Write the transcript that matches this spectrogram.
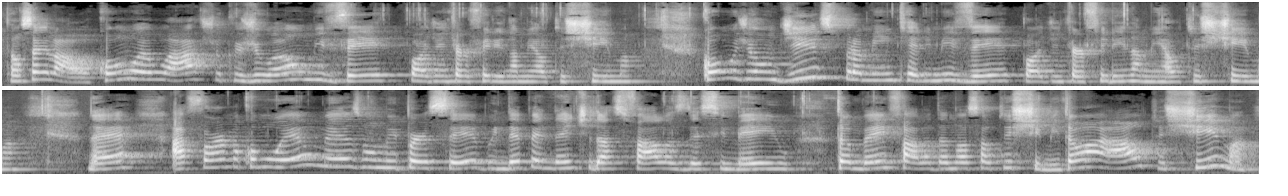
Então, sei lá, ó, como eu acho que o João me vê pode interferir na minha autoestima. Como o João diz para mim que ele me vê pode interferir na minha autoestima né? A forma como eu mesmo me percebo, independente das falas desse meio, também fala da nossa autoestima. Então, a autoestima,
